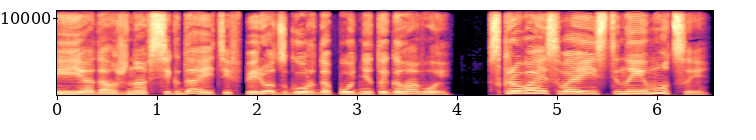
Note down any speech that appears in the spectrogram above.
И я должна всегда идти вперед с гордо поднятой головой, скрывая свои истинные эмоции,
